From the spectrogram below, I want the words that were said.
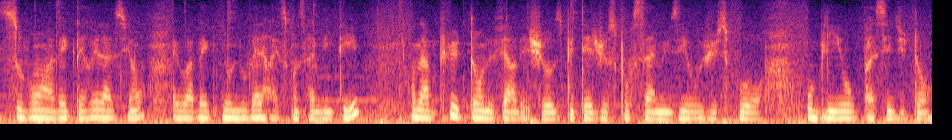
souvent, avec les relations ou avec nos nouvelles responsabilités, on n'a plus le temps de faire des choses, peut-être juste pour s'amuser ou juste pour oublier ou passer du temps.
